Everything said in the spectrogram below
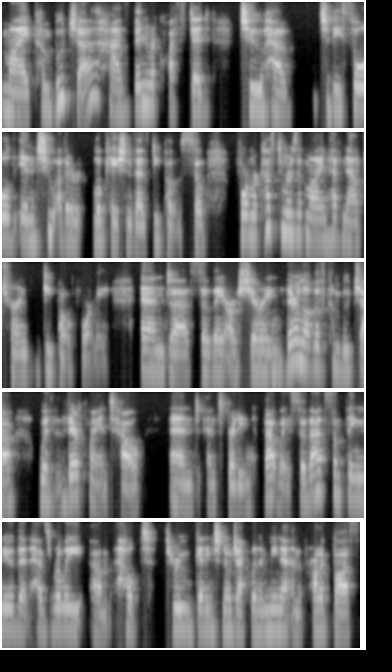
my kombucha has been requested to have to be sold in two other locations as depots. So former customers of mine have now turned depot for me. And uh, so they are sharing their love of kombucha with their clientele and and spreading that way. So that's something new that has really um, helped through getting to know Jacqueline and Minna and the product boss,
